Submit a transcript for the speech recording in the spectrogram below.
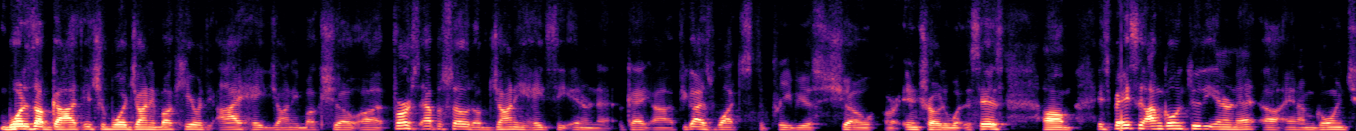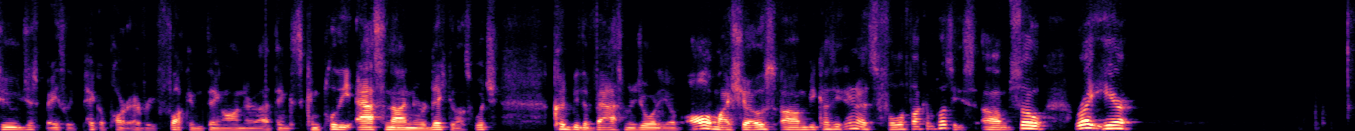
What is up, guys? It's your boy Johnny Buck here with the I Hate Johnny Buck show. Uh, first episode of Johnny Hates the Internet. Okay. Uh, if you guys watched the previous show or intro to what this is, um, it's basically I'm going through the internet uh, and I'm going to just basically pick apart every fucking thing on there. I think it's completely asinine and ridiculous, which could be the vast majority of all of my shows um, because the internet's full of fucking pussies. Um, so, right here,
